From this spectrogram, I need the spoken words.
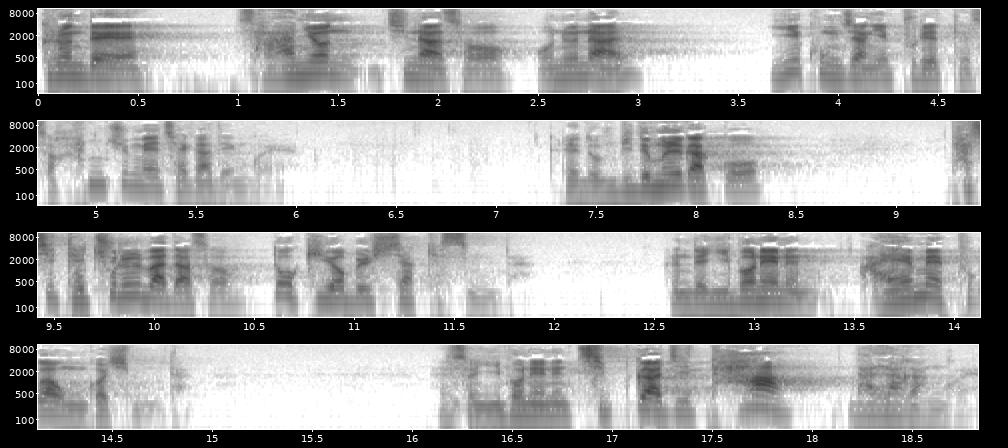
그런데 4년 지나서 어느 날 이 공장이 불에 태서 한 줌의 재가 된 거예요. 그래도 믿음을 갖고 다시 대출을 받아서 또 기업을 시작했습니다. 그런데 이번에는 IMF가 온 것입니다. 그래서 이번에는 집까지 다 날아간 거예요.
